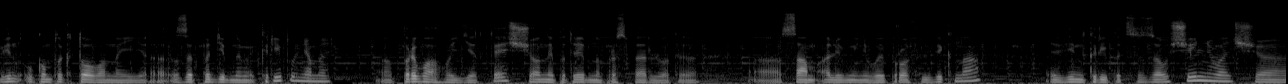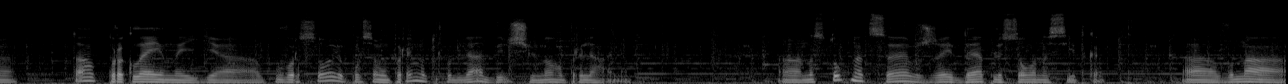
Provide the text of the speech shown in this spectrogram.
Він укомплектований е, Z-подібними кріпленнями. А, Перевагою є те, що не потрібно просверлювати сам алюмінієвий профіль вікна. Він кріпиться за ущільнювач е, та проклеєний е, ворсою по всьому периметру для більш щільного прилягання. А, Наступне це вже йде плюсована сітка. Вона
